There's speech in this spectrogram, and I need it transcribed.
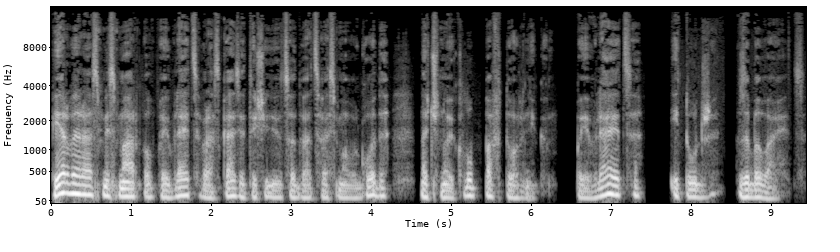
Первый раз мисс Марпл появляется в рассказе 1928 года «Ночной клуб по вторникам». Появляется и тут же забывается.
